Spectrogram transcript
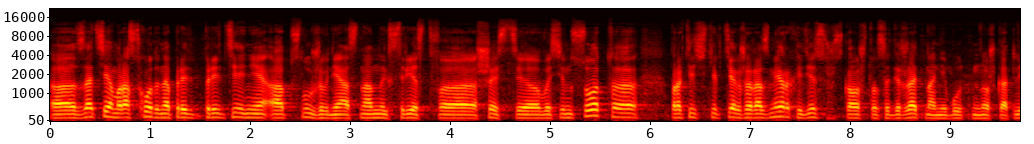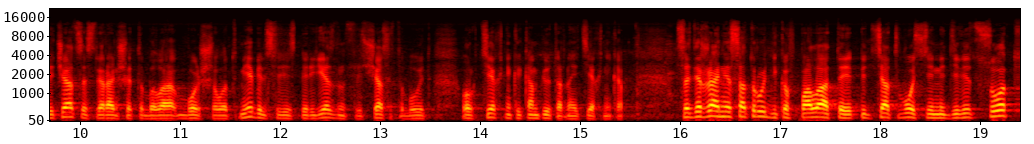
А, затем расходы на приобретение обслуживания основных средств 6800, а, практически в тех же размерах. Единственное, что сказал, что содержательно они будут немножко отличаться. Если раньше это была больше вот мебель в связи с переездом, сейчас это будет оргтехника и компьютерная техника. Содержание сотрудников палаты 58 900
